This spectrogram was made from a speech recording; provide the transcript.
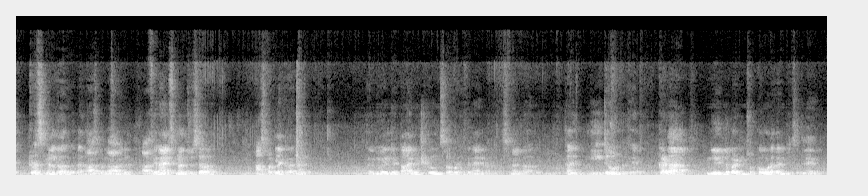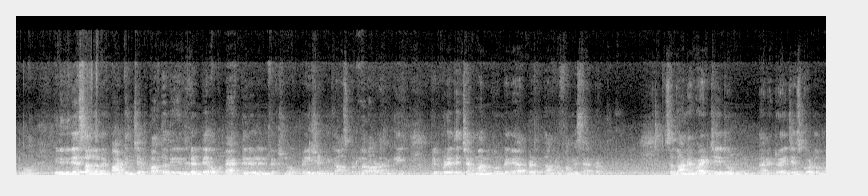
ఎక్కడ స్మెల్ రాదు కదా హాస్పిటల్. ఫినాయిల్ స్మెల్ చూసావా? హాస్పిటల్ ఎక్కడన్నా నువ్వు వెళ్ళే టాయిలెట్ రూమ్స్లో కూడా ఫినాయిల్ ఉండదు. స్మెల్ రాదు. కానీ నీట్గా ఉంటుంది. ఎక్కడ నీళ్ళు పడిన చుక్క కూడా కనిపించదు లేదు. ఇది విదేశాల్లో మేము పాటించే పద్ధతి. ఎందుకంటే ఒక బ్యాక్టీరియల్ ఇన్ఫెక్షన్ ఒక పేషెంట్కి హాస్పిటల్లో రావడానికి ఎప్పుడైతే చెమ్మ అనుకుంటే ఏర్పడుతుంది దాంట్లో ఫంగస్ ఏర్పడుతుంది. సో దాన్ని అవాయిడ్ చేయడము దాన్ని ట్రై చేసుకోవడము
